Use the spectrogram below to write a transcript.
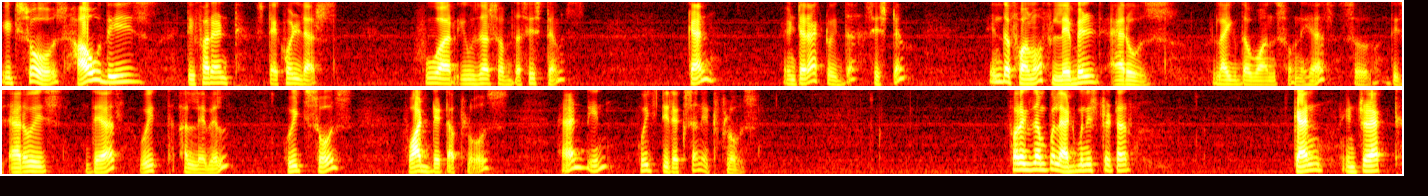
it shows how these different stakeholders who are users of the systems can interact with the system in the form of labeled arrows like the ones shown here. So, this arrow is there with a label which shows what data flows and in which direction it flows. For example, administrator can interact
